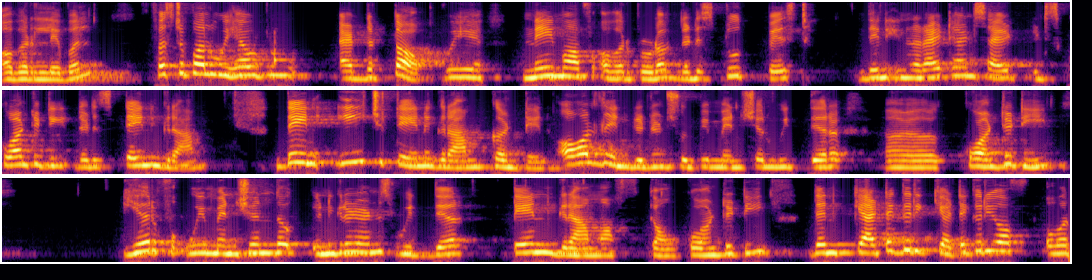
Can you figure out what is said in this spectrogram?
our label. First of all, we have to at the top we name of our product that is toothpaste. Then in the right hand side, its quantity that is 10 gram. Then each 10 gram contain all the ingredients should be mentioned with their uh, quantity. Here we mention the ingredients with their 10 gram of quantity. Then category category of our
